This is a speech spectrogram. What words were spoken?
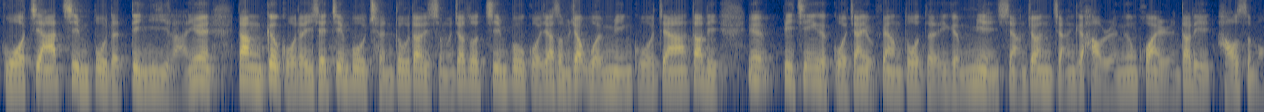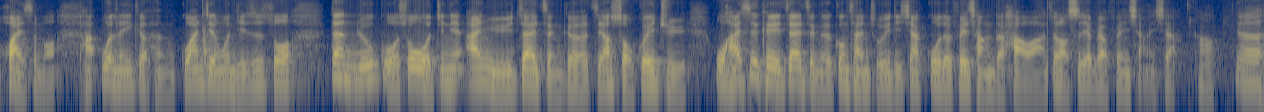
国家。”进步的定义啦，因为当各国的一些进步程度，到底什么叫做进步国家，什么叫文明国家？到底，因为毕竟一个国家有非常多的一个面向，就像你讲一个好人跟坏人，到底好什么坏什么？他问了一个很关键的问题，是说，但如果说我今天安于在整个只要守规矩，我还是可以在整个共产主义底下过得非常的好啊。这老师要不要分享一下？好，那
